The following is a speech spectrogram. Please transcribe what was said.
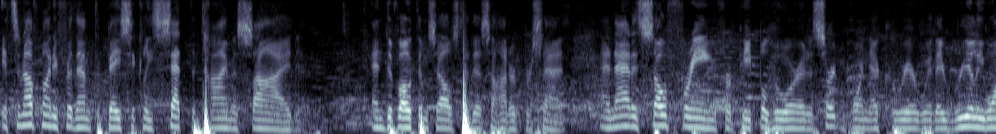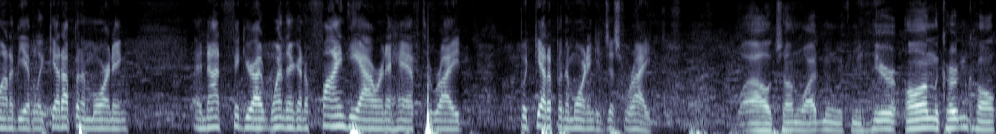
it's enough money for them to basically set the time aside and devote themselves to this 100%. And that is so freeing for people who are at a certain point in their career where they really want to be able to get up in the morning and not figure out when they're going to find the hour and a half to write but get up in the morning and just write. Wow, John Weidman with me here on the curtain call.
